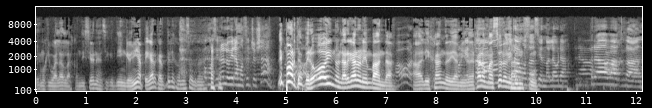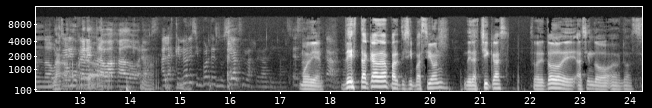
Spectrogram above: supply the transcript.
tenemos que igualar las condiciones, así que tienen que venir a pegar carteles con nosotros. Como si no lo hubiéramos hecho ya. No importa, pero hoy nos largaron en banda. Por favor. A Alejandro y a mí. Porque Nos dejaron más estábamos- solo que ¿qué Kung estábamos Fu. haciendo, Laura? Trabajando, porque No, somos mujeres no. trabajadoras. A las que no les importa ensuciarse en las regatinas. Eso Muy bien. Destacada participación de las chicas, sobre todo de haciendo eh, los,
